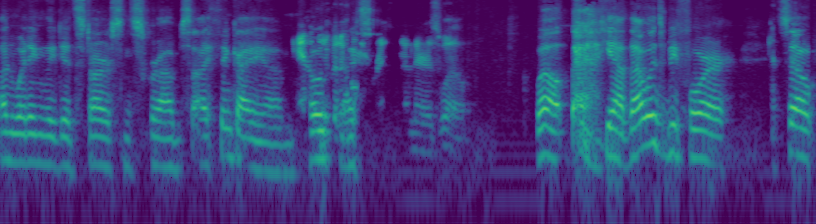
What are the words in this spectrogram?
unwittingly did stars and scrubs. I think I um, And a little bit of my- in there as well. Well, yeah, that was before. So,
